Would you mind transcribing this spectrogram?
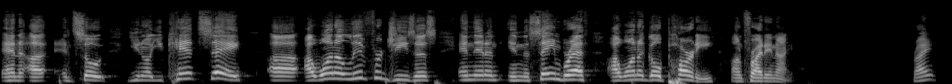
And, uh, and so, you know, you can't say, uh, I want to live for Jesus, and then in, in the same breath, I want to go party on Friday night. Right?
